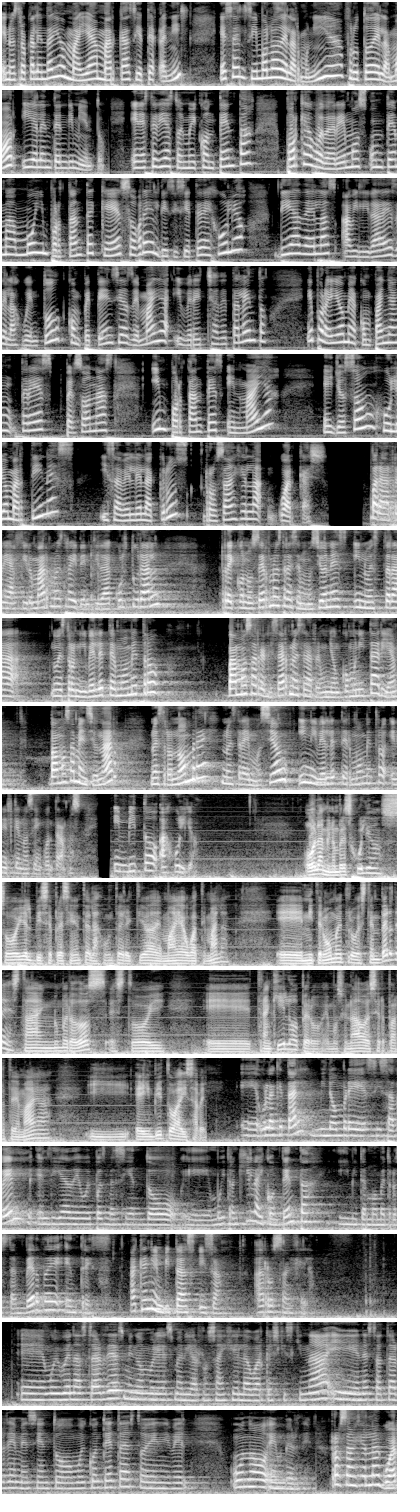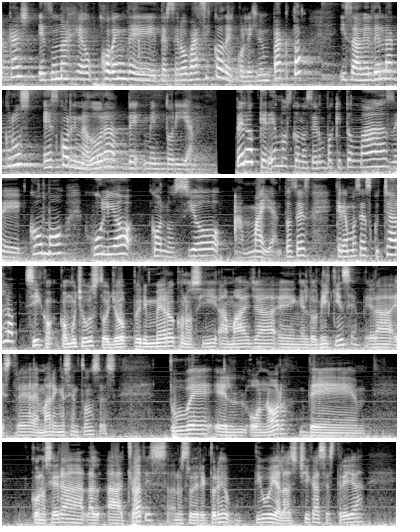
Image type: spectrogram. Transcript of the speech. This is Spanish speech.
En nuestro calendario maya marca 7 Anil, es el símbolo de la armonía, fruto del amor y el entendimiento. En este día estoy muy contenta porque abordaremos un tema muy importante que es sobre el 17 de julio, Día de las Habilidades de la Juventud, Competencias de Maya y Brecha de Talento. Y por ello me acompañan tres personas importantes en Maya ellos son Julio Martínez, Isabel de la Cruz, Rosángela Huarcash. Para reafirmar nuestra identidad cultural, reconocer nuestras emociones y nuestra, nuestro nivel de termómetro, vamos a realizar nuestra reunión comunitaria. Vamos a mencionar nuestro nombre, nuestra emoción y nivel de termómetro en el que nos encontramos. Invito a Julio. Hola, mi nombre es Julio, soy el vicepresidente de la Junta Directiva de Maya Guatemala. Eh, mi termómetro está en verde, está en número 2. Estoy eh, tranquilo, pero emocionado de ser parte de Maya y, e invito a Isabel. Eh, hola, ¿qué tal? Mi nombre es Isabel. El día de hoy pues me siento muy tranquila y contenta y mi termómetro está en verde en 3. ¿A quién invitas, Isa? A Rosángela. muy buenas tardes, mi nombre es María Rosángela Huarcas y en esta tarde me siento muy contenta, estoy en nivel uno en verde. Rosángela Huarcash es una joven de tercero básico del Colegio Impacto. Isabel de la Cruz es coordinadora de mentoría. Pero queremos conocer un poquito más de cómo Julio conoció a Maya. Entonces, queremos escucharlo. Sí, con, con, mucho gusto. Yo primero conocí a Maya en el 2015. Era estrella de mar en ese entonces. Tuve el honor de conocer a, Travis, a nuestro director ejecutivo y a las chicas estrella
